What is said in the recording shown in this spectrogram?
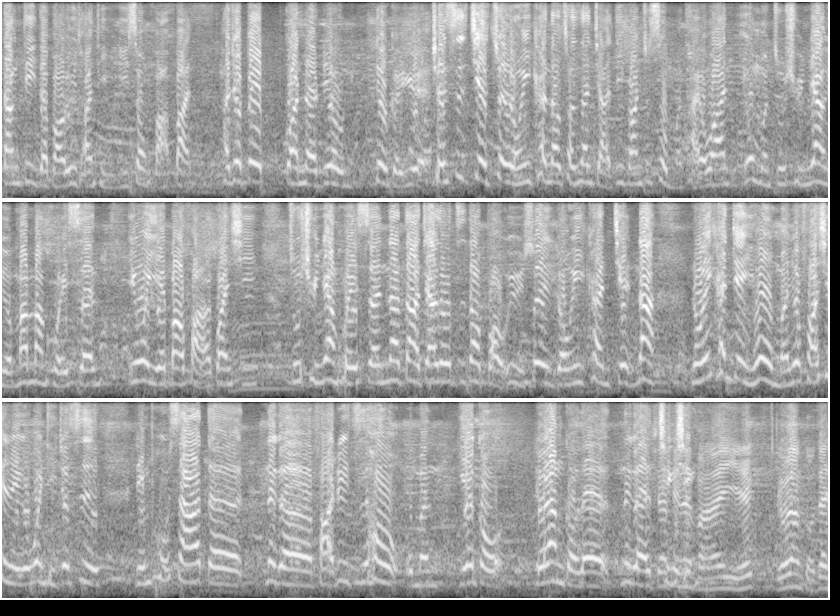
当地的保育团体移送法办。他就被关了六六个月。全世界最容易看到穿山甲的地方就是我们台湾，因为我们族群量有慢慢回升，因为野保法的关系，族群量回升。那大家都知道保育，所以容易看见。那容易看见以后，我们就发现了一个问题，就是零扑杀的那个法律之后，我们野狗、流浪狗的那个情形，反而也流浪狗在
